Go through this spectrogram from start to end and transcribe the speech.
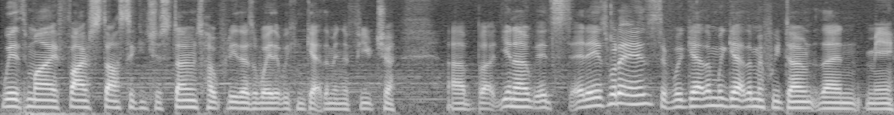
with my five star signature stones. Hopefully there's a way that we can get them in the future. Uh, but you know, it's it is what it is. If we get them, we get them. If we don't, then meh.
